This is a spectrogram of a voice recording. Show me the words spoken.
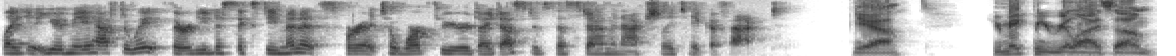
Like it, you may have to wait 30 to 60 minutes for it to work through your digestive system and actually take effect. Yeah. You make me realize um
